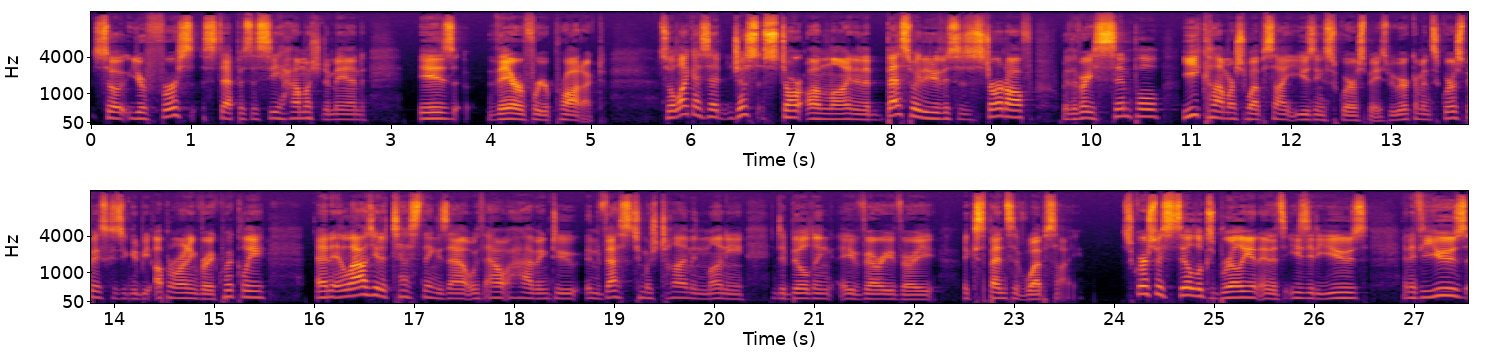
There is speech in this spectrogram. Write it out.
So your first step is to see how much demand is there for your product. So, like I said, just start online. And the best way to do this is to start off with a very simple e commerce website using Squarespace. We recommend Squarespace because you can be up and running very quickly. And it allows you to test things out without having to invest too much time and money into building a very, very expensive website. Squarespace still looks brilliant and it's easy to use. And if you use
